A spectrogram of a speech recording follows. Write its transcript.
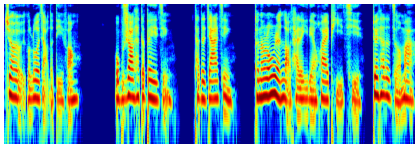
就要有一个落脚的地方。我不知道他的背景，他的家境，可能容忍老太的一点坏脾气，对他的责骂、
